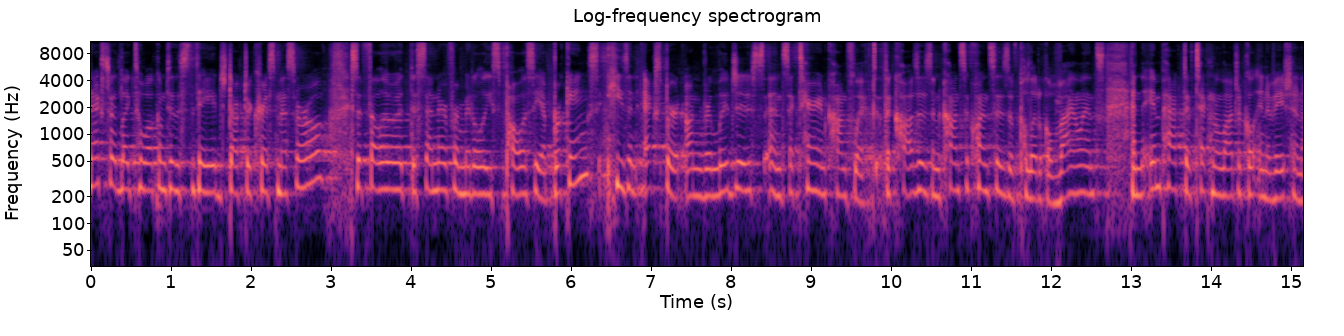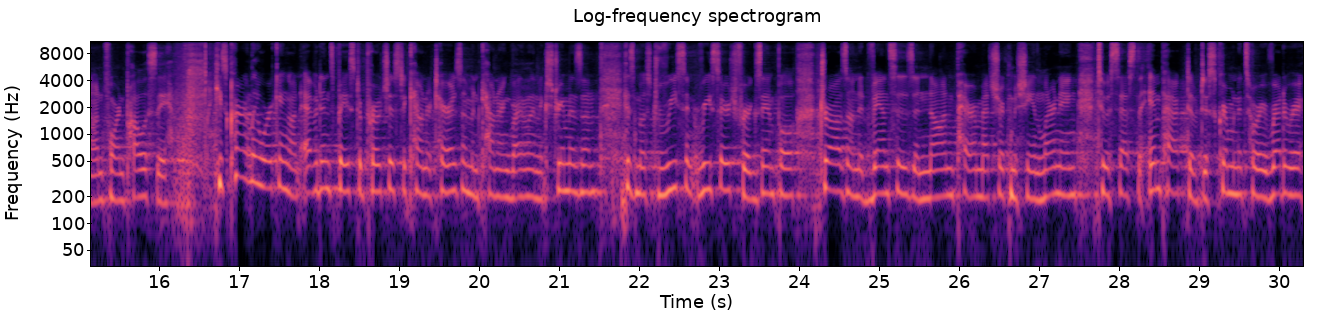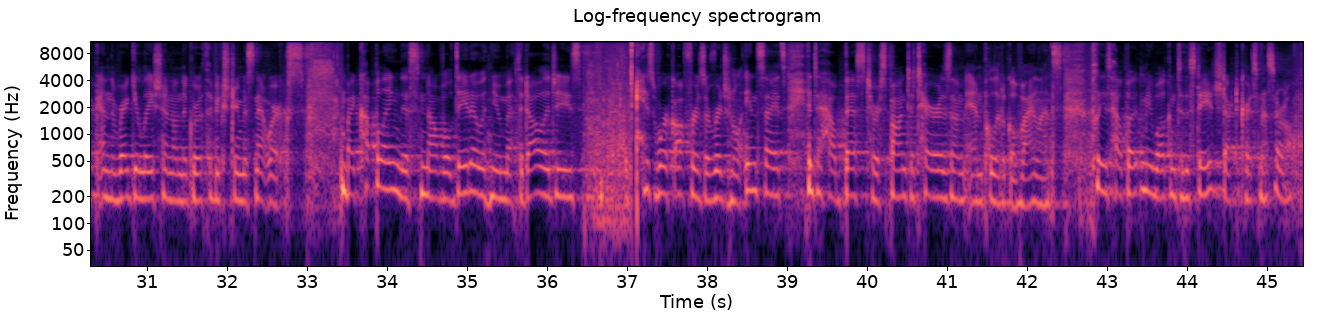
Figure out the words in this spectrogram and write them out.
Next, I'd like to welcome to the stage Dr. Chris Meserole. He's a fellow at the Center for Middle East Policy at Brookings. He's an expert on religious and sectarian conflict, the causes and consequences of political violence, and the impact of technological innovation on foreign policy. He's currently working on evidence-based approaches to counterterrorism and countering violent extremism. His most recent research, for example, draws on advances in non-parametric machine learning to assess the impact of discriminatory rhetoric and the regulation on the growth of extremist networks. By coupling this novel data with new methodologies, his work offers original insights into how best to respond to terrorism and political violence. Please help me welcome to the stage Dr. Chris Meserole.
